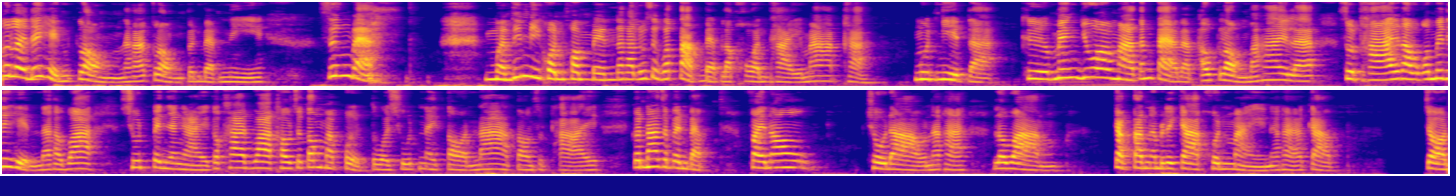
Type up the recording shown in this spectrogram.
ก็เลยได้เห็นกล่องนะคะ กล่องเป็นแบบนี้ ซึ่งแบบเหมือนที่มีคนคอมเมนต์นะคะ รู้สึกว่าตัดแบบละครไทยมากค่ะหงุดหงิดอะ คือแม่งยั่วมาตั้งแต่แบบเอากล่องมาให้แล้ว สุดท้ายเราก็ไม่ได้เห็นนะคะว่าชุดเป็นยังไง ก็คาดว่าเขาจะต้องมาเปิดตัวชุดในตอนหน้าตอนสุดท้าย ก็น่าจะเป็นแบบไฟน a ลโชว์ดาวนะคะ ระหว่างกับตันอเมริกาคนใหม่นะคะ กับจอห์น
